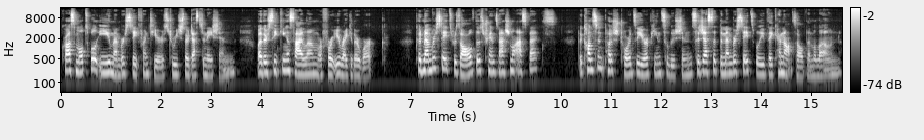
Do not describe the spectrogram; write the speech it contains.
cross multiple EU member state frontiers to reach their destination, whether seeking asylum or for irregular work. Could member states resolve those transnational aspects? The constant push towards a European solution suggests that the member states believe they cannot solve them alone,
